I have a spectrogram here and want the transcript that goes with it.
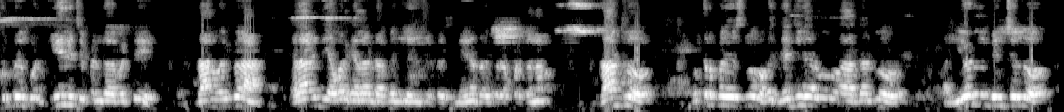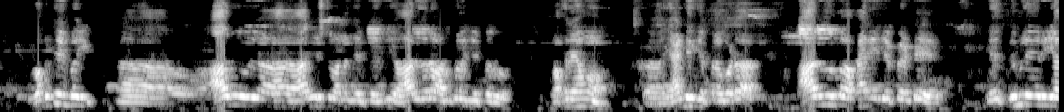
సుప్రీంకోర్టు క్లియర్గా చెప్పింది కాబట్టి దాని వైపున ఎలాంటి ఎవరికి ఎలాంటి అభ్యంతరం లేదని చెప్పేసి నేను అభిప్రాయపడుతున్నాను. దాంట్లో ఉత్తరప్రదేశ్లో ఒక జడ్జి గారు దాంట్లో ఏడు బెంచుల్లో ఒకటి బై ఆరు ఆరు ఇష్టం అని చెప్పింది ఆరుగురు అనుకూలం చెప్పారు. ఒకరేమో యాంటీ చెప్పినా కూడా ఆరుగురులో ఒక ఆయన ఏం చెప్పారంటే క్రిమినల్ ఏరియా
